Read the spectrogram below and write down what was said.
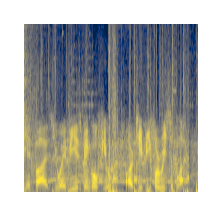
Be advised, UAV is bingo fuel. RTB for resupply.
